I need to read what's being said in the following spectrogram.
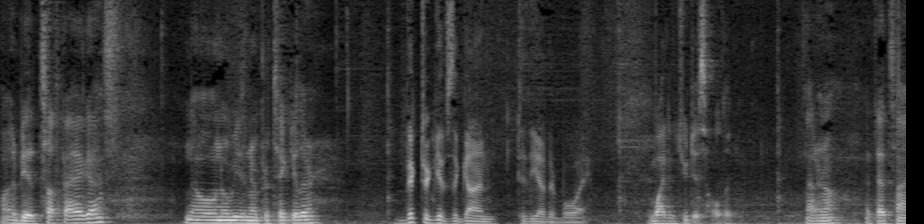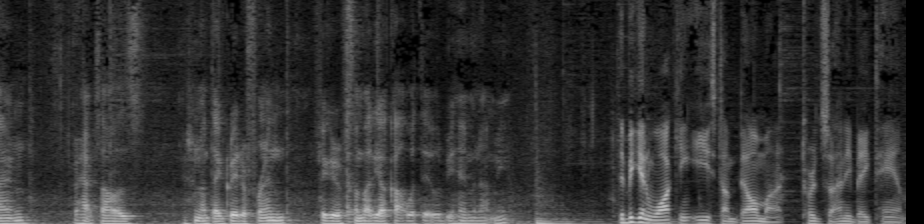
I wanted to be a tough guy, I guess. No, no reason in particular. Victor gives the gun to the other boy. Why didn't you just hold it? I don't know. At that time, perhaps I was not that great a friend. Figured if somebody got caught with it, it would be him and not me. They begin walking east on Belmont towards the honey baked ham.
